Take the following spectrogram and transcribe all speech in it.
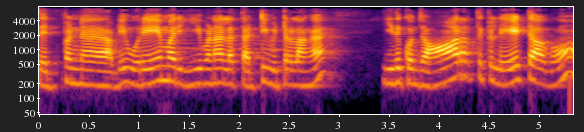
செட் பண்ண அப்படியே ஒரே மாதிரி ஈவனாக இல்லை தட்டி விட்டுறலாங்க. இது கொஞ்சம் ஆறுறதுக்கு லேட் ஆகும்.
